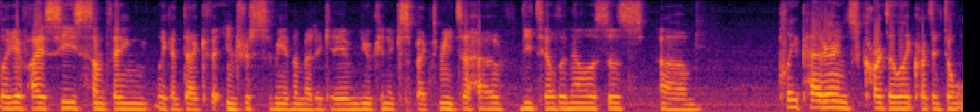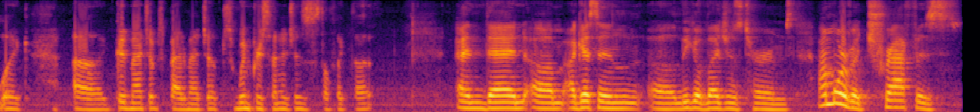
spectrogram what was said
like if I see something like a deck that interests me in the metagame, you can expect me to have detailed analysis. Um, play patterns, cards I like, cards I don't like, uh, good matchups, bad matchups, win percentages, stuff like that. And then um, I guess in uh, League of Legends terms, I'm more of a Travis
